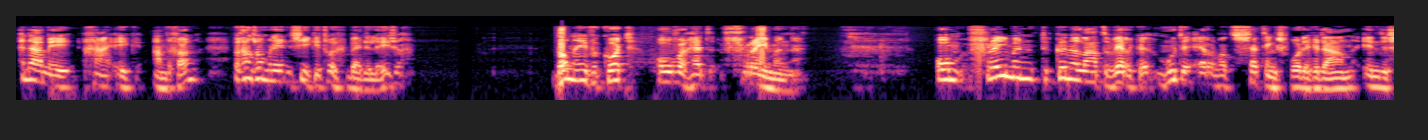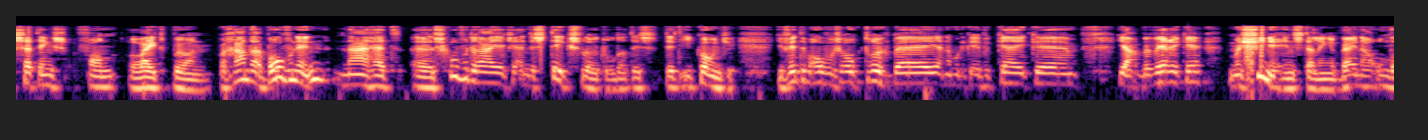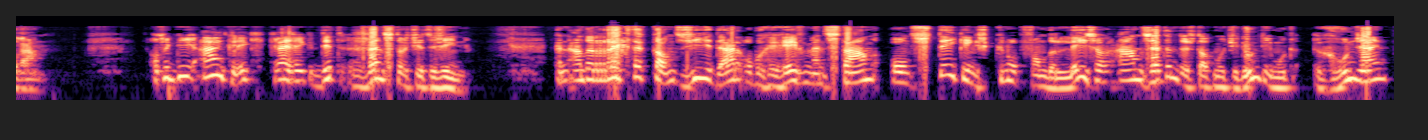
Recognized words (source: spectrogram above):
en daarmee ga ik aan de gang. We gaan zo meteen, zie ik je terug bij de lezer. Dan even kort over het framen. Om framen te kunnen laten werken, moeten er wat settings worden gedaan in de settings van Lightburn. We gaan daar bovenin naar het uh, schroevendraaiertje en de steeksleutel. Dat is dit icoontje. Je vindt hem overigens ook terug bij, en dan moet ik even kijken, ja, bewerken, machineinstellingen, bijna onderaan. Als ik die aanklik, krijg ik dit venstertje te zien. En aan de rechterkant zie je daar op een gegeven moment staan ontstekingsknop van de laser aanzetten. Dus dat moet je doen, die moet groen zijn.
